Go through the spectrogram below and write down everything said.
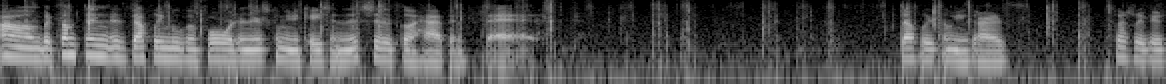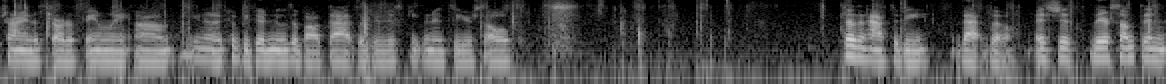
Um, but something is definitely moving forward and there's communication. And this shit is going to happen fast. Definitely some of you guys, especially if you're trying to start a family, um, you know, it could be good news about that, but you're just keeping it to yourself. Doesn't have to be that though. It's just, there's something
